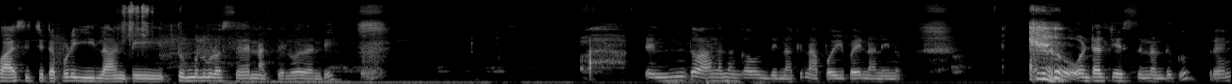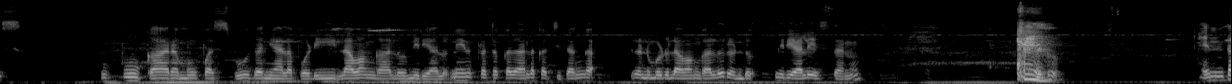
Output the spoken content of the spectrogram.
వాయిస్ ఇచ్చేటప్పుడు ఇలాంటి తుమ్ములు కూడా వస్తాయని నాకు తెలియదండి ఎంతో ఆనందంగా ఉంది నాకు నా పొయ్యి పైన నేను వంటలు చేస్తున్నందుకు ఫ్రెండ్స్. ఉప్పు కారము పసుపు ధనియాల పొడి లవంగాలు మిరియాలు. నేను ప్రతి ఒక్క దాంట్లో ఖచ్చితంగా రెండు మూడు లవంగాలు రెండు మిరియాలు వేస్తాను. ఎంత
